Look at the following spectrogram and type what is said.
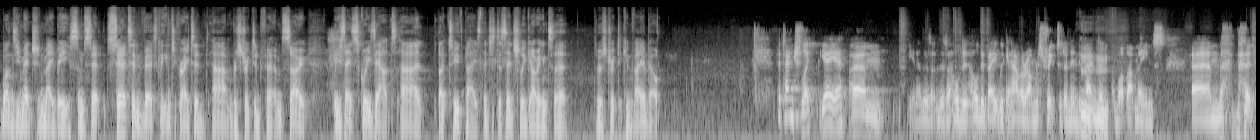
ones you mentioned may be some certain vertically integrated, um, restricted firms. So when you say squeeze out uh, like toothpaste, they're just essentially going into the restricted conveyor belt. Potentially, yeah, yeah. Um, you know, there's a, there's a whole de- whole debate we can have around restricted and independent mm-hmm. and what that means. Um, but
